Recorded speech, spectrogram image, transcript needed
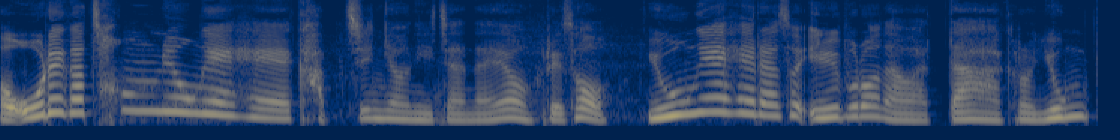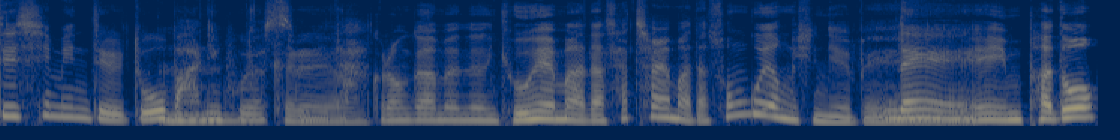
어, 올해가 청룡의 해 갑진년이잖아요. 그래서 용의 해라서 일부러 나왔다. 그런 용띠 시민들도 많이 음, 보였습니다. 그래요. 그런가 하면은 교회마다 사찰마다 송구영신 예배의 네. 인파도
